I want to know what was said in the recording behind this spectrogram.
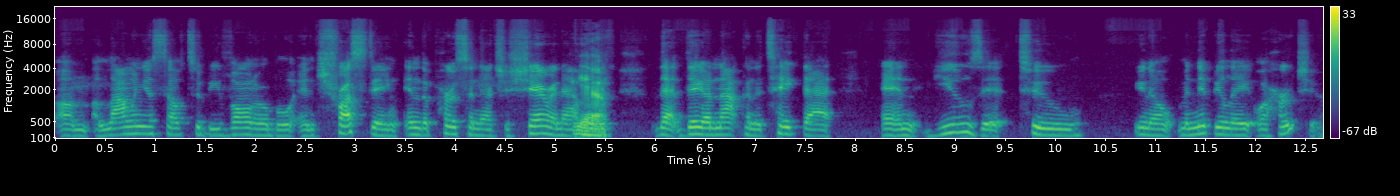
um, allowing yourself to be vulnerable and trusting in the person that you're sharing that Yeah. with, that they are not going to take that and use it to, you know, manipulate or hurt you.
